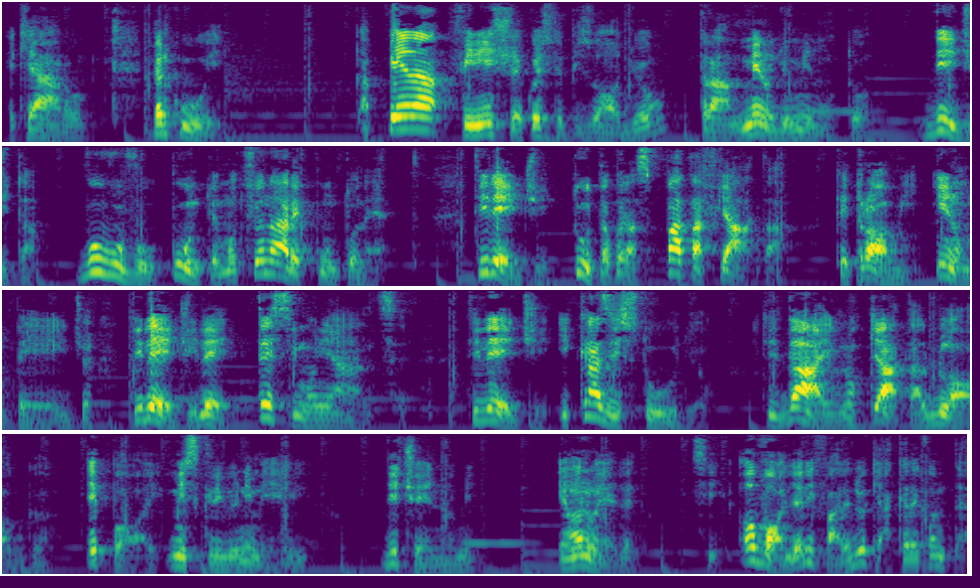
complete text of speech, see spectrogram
È chiaro? Per cui, appena finisce questo episodio, tra meno di un minuto, digita www.emozionare.net. Ti leggi tutta quella spatafiata che trovi in home page, ti leggi le testimonianze ti leggi i casi studio, ti dai un'occhiata al blog e poi mi scrivi un'email dicendomi Emanuele, sì, ho voglia di fare due chiacchiere con te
